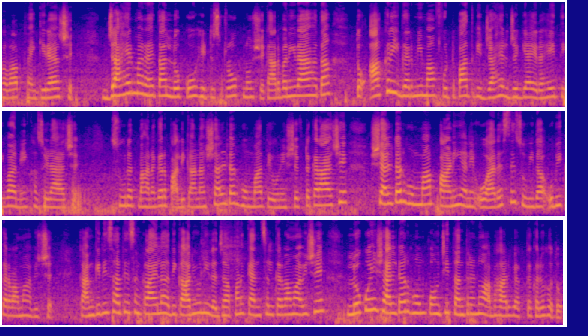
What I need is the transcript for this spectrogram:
હવા ફેંકી રહ્યા છે. જાહેરમાં રહેતા લોકો હીટ સ્ટ્રોકનો શિકાર બની રહ્યા હતા, તો આકરી ગરમીમાં ફૂટપાથ કે જાહેર જગ્યાએ રહે તેવાને ખસેડાયા છે. સુરત મહાનગરપાલિકાના શેલ્ટર હોમમાં તેઓને શિફ્ટ કરાયા છે. શેલ્ટર હોમમાં પાણી અને ઓઆરએસની સુવિધા ઊભી કરવામાં આવી છે. કામગીરી સાથે સંકળાયેલા અધિકારીઓની રજા પણ કેન્સલ કરવામાં આવી છે. લોકોએ શેલ્ટર હોમ પહોંચી તંત્રનો આભાર વ્યક્ત કર્યો હતો.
